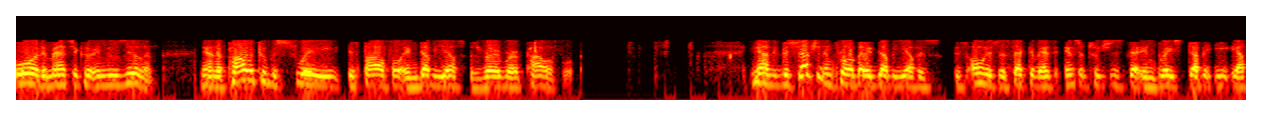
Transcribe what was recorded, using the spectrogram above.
or the massacre in New Zealand. Now, the power to persuade is powerful, and WS is very, very powerful. Now, the deception employed by the WEF is, is only as effective as institutions that embrace WEF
